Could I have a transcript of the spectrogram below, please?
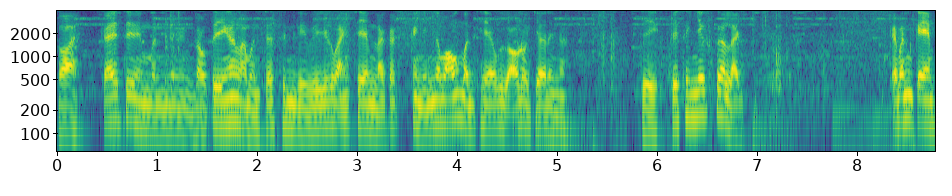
Rồi, cái thứ mình, đầu tiên là mình sẽ xin review cho các bạn xem là các các những cái món mình theo cái gỗ đồ chơi này nè. Thì cái thứ nhất là cái bánh kem.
